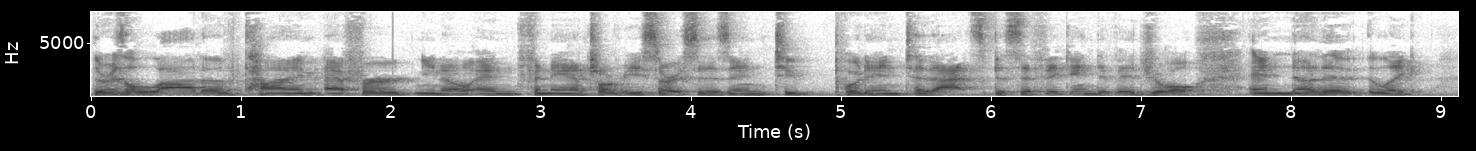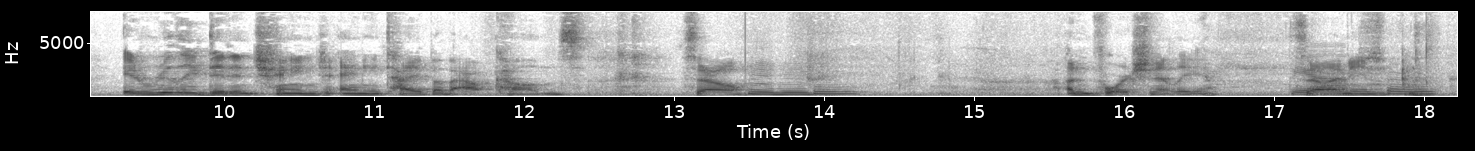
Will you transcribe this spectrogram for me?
There was a lot of time effort you know and financial resources into put into that specific individual. And none of like it really didn't change any type of outcomes so mm-hmm. unfortunately so Yeah, i mean Sure.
